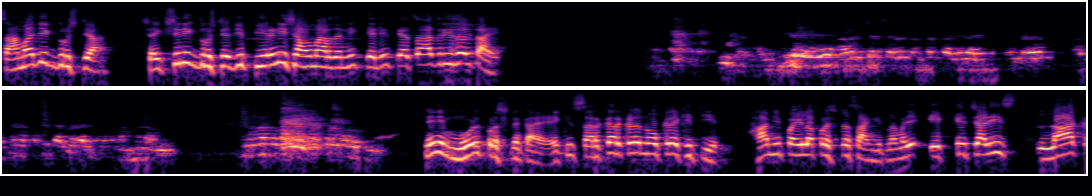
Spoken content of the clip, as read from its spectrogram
सामाजिक दृष्ट्या शैक्षणिक दृष्ट्या जी पेरणी शाहू महाराजांनी केली त्याचा आज रिझल्ट आहे. नाही नाही मूळ प्रश्न काय आहे की सरकारकडे नोकऱ्या किती आहेत? हा मी पहिला प्रश्न सांगितला. म्हणजे एक्केचाळीस लाख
